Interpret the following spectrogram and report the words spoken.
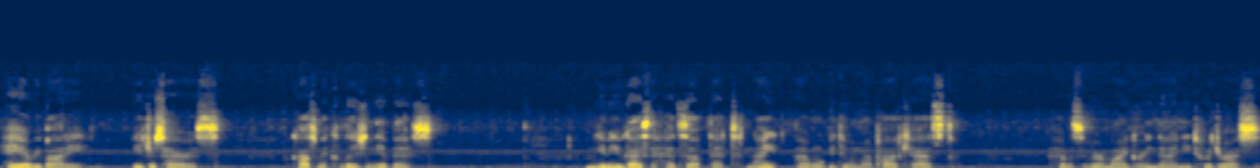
Hey everybody, Beatrice Harris, Cosmic Collision The Abyss. I'm giving you guys the heads up that tonight I won't be doing my podcast. Have a severe migraine that I need to address.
